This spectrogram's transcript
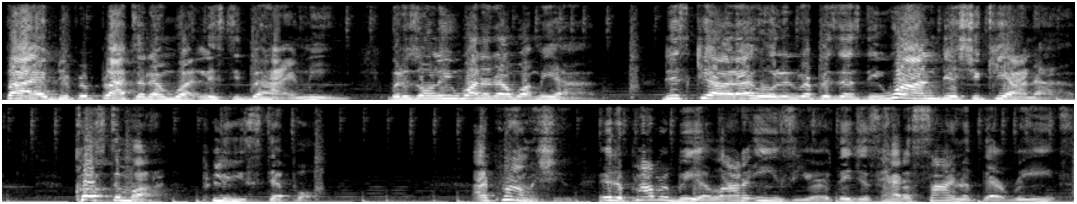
Five different platter than what listed behind me, but there's only one of them what me have. This card I hold represents the one dish you can't have. Customer, please step up. I promise you, it'll probably be a lot easier if they just had a sign up that reads,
